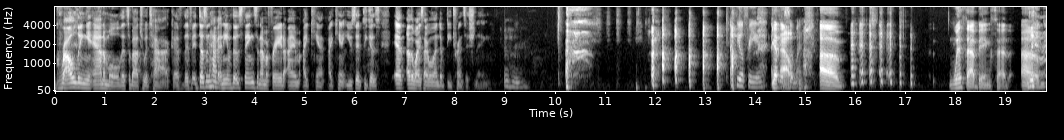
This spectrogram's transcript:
growling animal that's about to attack. If, if it doesn't have any of those things, and I'm afraid I'm I can't I can't use it because otherwise I will end up detransitioning. Mhm. I feel for you. Get I feel so out. much. um, with that being said, um,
